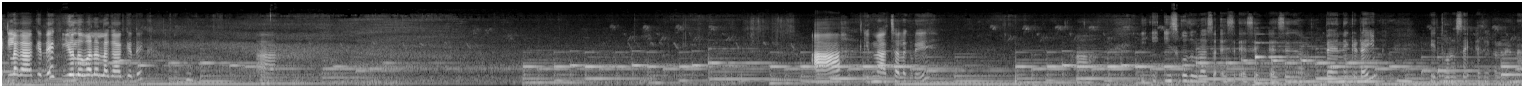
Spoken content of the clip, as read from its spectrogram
एक लगा के देख येलो वाला लगा के देख। आ कितना अच्छा लग रहा है हाँ इ- इ- इसको थोड़ा सा ऐसे ऐसे ऐसे पहनने के टाइम ये थोड़ा सा ऐसे कर लेना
